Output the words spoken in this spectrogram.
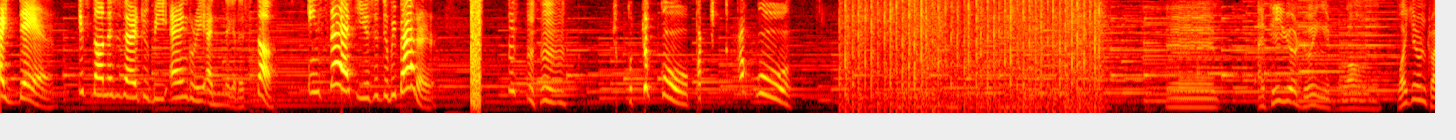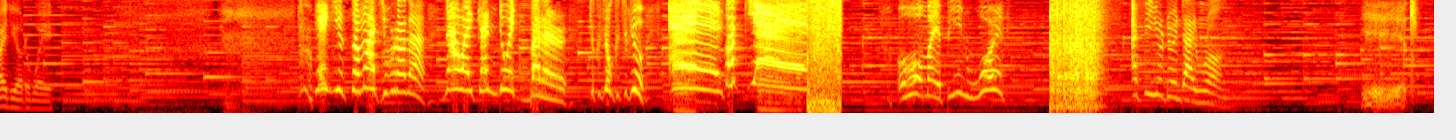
right there. It's not necessary to be angry at negative stuff. Instead, use it to be better. Choco, choco, pachika, paku. Uh, I think you're doing it wrong. Why you don't you try the other way? Thank you so much, brother. Now I can do it better. Hey, fuck yeah! My opinion worked. I feel you're doing that wrong. Ah!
